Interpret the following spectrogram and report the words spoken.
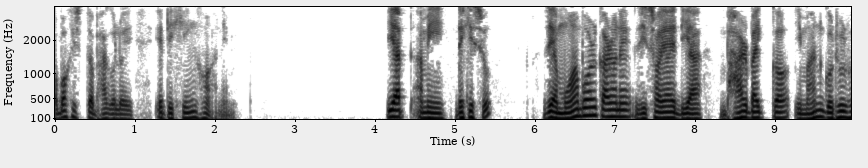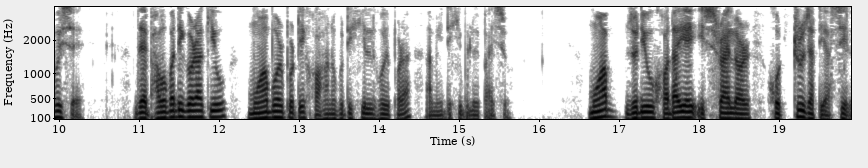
অৱশিষ্ট ভাগলৈ এটি সিংহ আনিম। ইয়াত আমি দেখিছো যে মোৱাবৰ কাৰণে জীচয়াই দিয়া ভাৰ বাক্য ইমান গধুৰ হৈছে যে ভাৱবাদীগৰাকীও মোৱাবৰ প্ৰতি সহানুভূতিশীল হৈ পৰা আমি দেখিবলৈ পাইছো। মোৱাব যদিও সদায়ে ইছৰাইলৰ শত্ৰু জাতি আছিল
